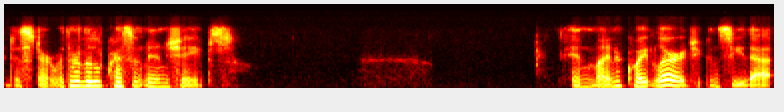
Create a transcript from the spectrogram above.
And just start with our little crescent moon shapes. And mine are quite large, you can see that.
